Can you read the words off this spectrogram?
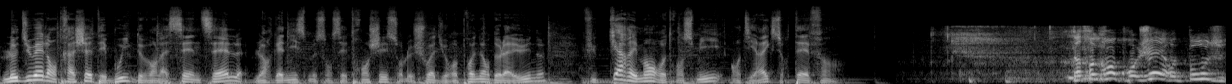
Le duel entre Hachette et Bouygues devant la CNCL, l'organisme censé trancher sur le choix du repreneur de la Une, fut carrément retransmis en direct sur TF1. Notre grand projet repose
